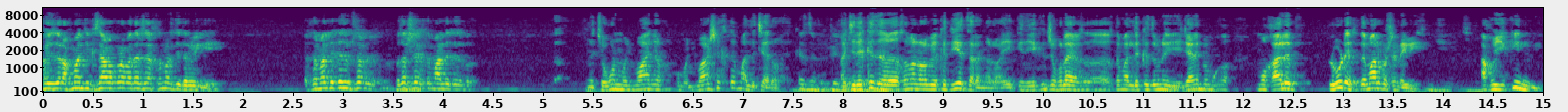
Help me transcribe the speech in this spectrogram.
فیض الرحمن چې کتاب وکړه په دا څه خبره درويږي احتمال د کذب په دا څه احتمال د کذب نو چې مونږ مجموعه جوړ کوم مجموعه شخص مال چارو چې د کزه خپل ربي کدي څنګه لوي یقین یقین چې خلای احتمال لکه زمونږ جانب مخالف لوړ احتمال بشه نه وي اخو یقین وي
